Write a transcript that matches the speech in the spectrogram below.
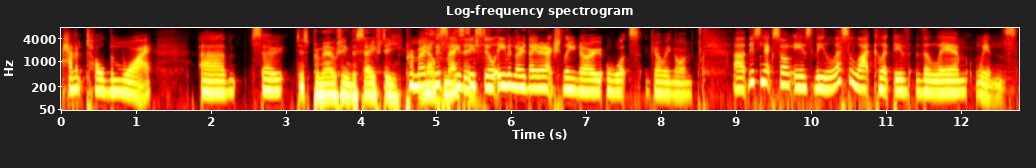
haven't told them why. Um, so Just promoting the safety. promoting the safety message. still, even though they don't actually know what's going on. Uh, this next song is the Lesser Light Collective, The Lamb Wins.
